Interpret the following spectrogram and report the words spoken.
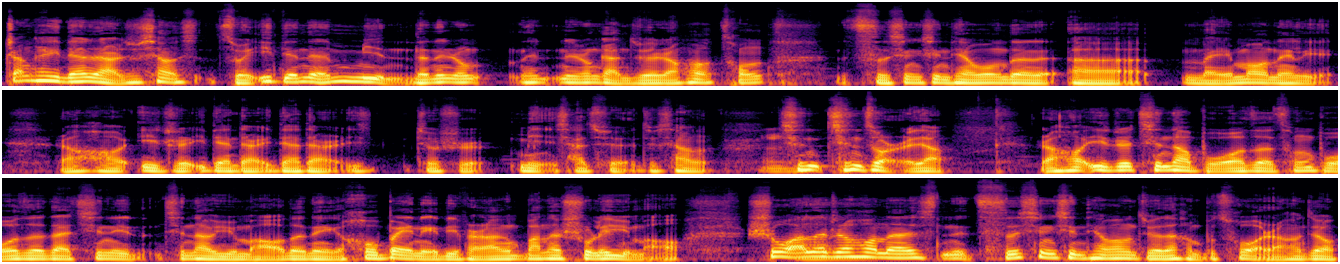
张开一点点，就像嘴一点点抿的那种那那种感觉，然后从雌性信天翁的呃眉毛那里，然后一直一点点一点点。就是抿下去，就像亲亲嘴儿一样，然后一直亲到脖子，从脖子再亲里亲到羽毛的那个后背那个地方，然后帮他梳理羽毛。梳完了之后呢，那雌性信天翁觉得很不错，然后就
